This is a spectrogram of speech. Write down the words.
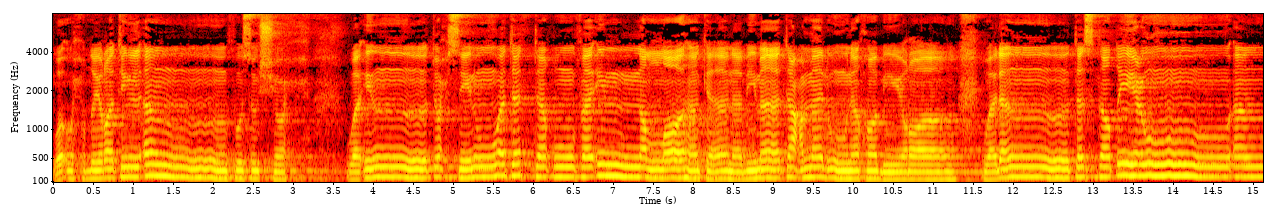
وأحضرت الأنفس الشح. وَإِن تُحْسِنُوا وَتَتَّقُوا فَإِنَّ اللَّهَ كَانَ بِمَا تَعْمَلُونَ خَبِيرًا. وَلَن تَسْتَطِيعُوا أن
